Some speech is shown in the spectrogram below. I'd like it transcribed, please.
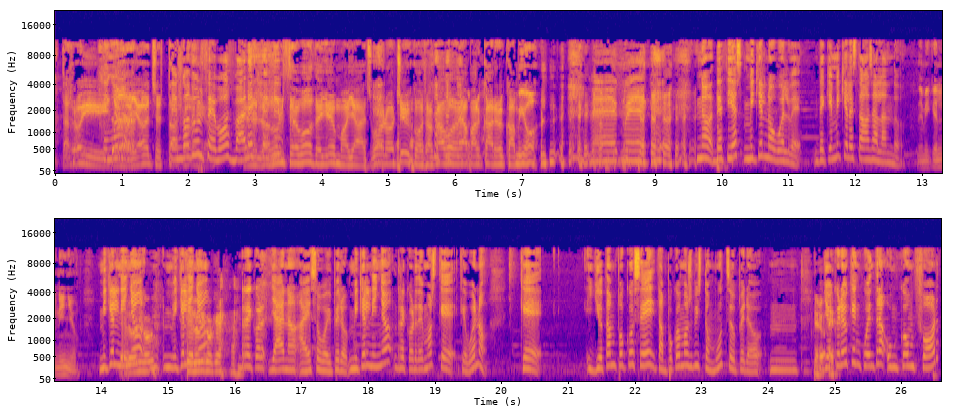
Estás hoy Tengo- Gemma Yates, estás tengo hoy- dulce voz, ¿vale? Tienes la dulce voz de Gemma Yates. Bueno, chicos, acabo de aparcar el camión. Mec, mec. No, decías Mikel no vuelve. ¿De qué Mikel estabas hablando? De Miquel Niño. Miquel Niño, único- Miquel Niño, que- ya no, a eso voy, pero Miquel Niño, recordemos que, que bueno, que yo tampoco sé, tampoco hemos visto mucho, pero, mm, Pero, yo eh, creo que encuentra un confort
